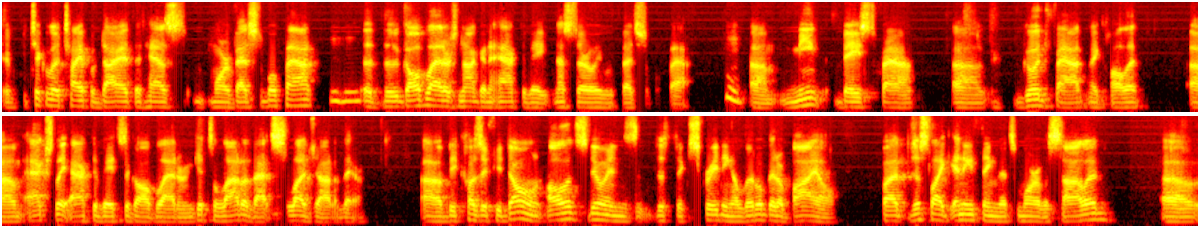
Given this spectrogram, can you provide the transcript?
a particular type of diet that has more vegetable fat, Mhm. the, the gallbladder is not going to activate necessarily with vegetable fat. Hmm. Um, meat-based fat, uh, good fat, I call it, um, actually activates the gallbladder and gets a lot of that sludge out of there. Uh, because if you don't, all it's doing is just excreting a little bit of bile. But just like anything that's more of a solid, uh,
